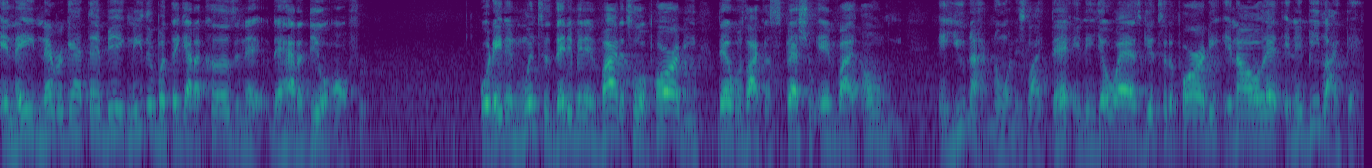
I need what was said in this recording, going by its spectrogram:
And they never got that big neither, but they got a cousin that, that had a deal offered. or they didn't went to they didn't been invited to a party that was like a special invite only. And you not knowing it's like that. And then your ass get to the party and all that and it be like that.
